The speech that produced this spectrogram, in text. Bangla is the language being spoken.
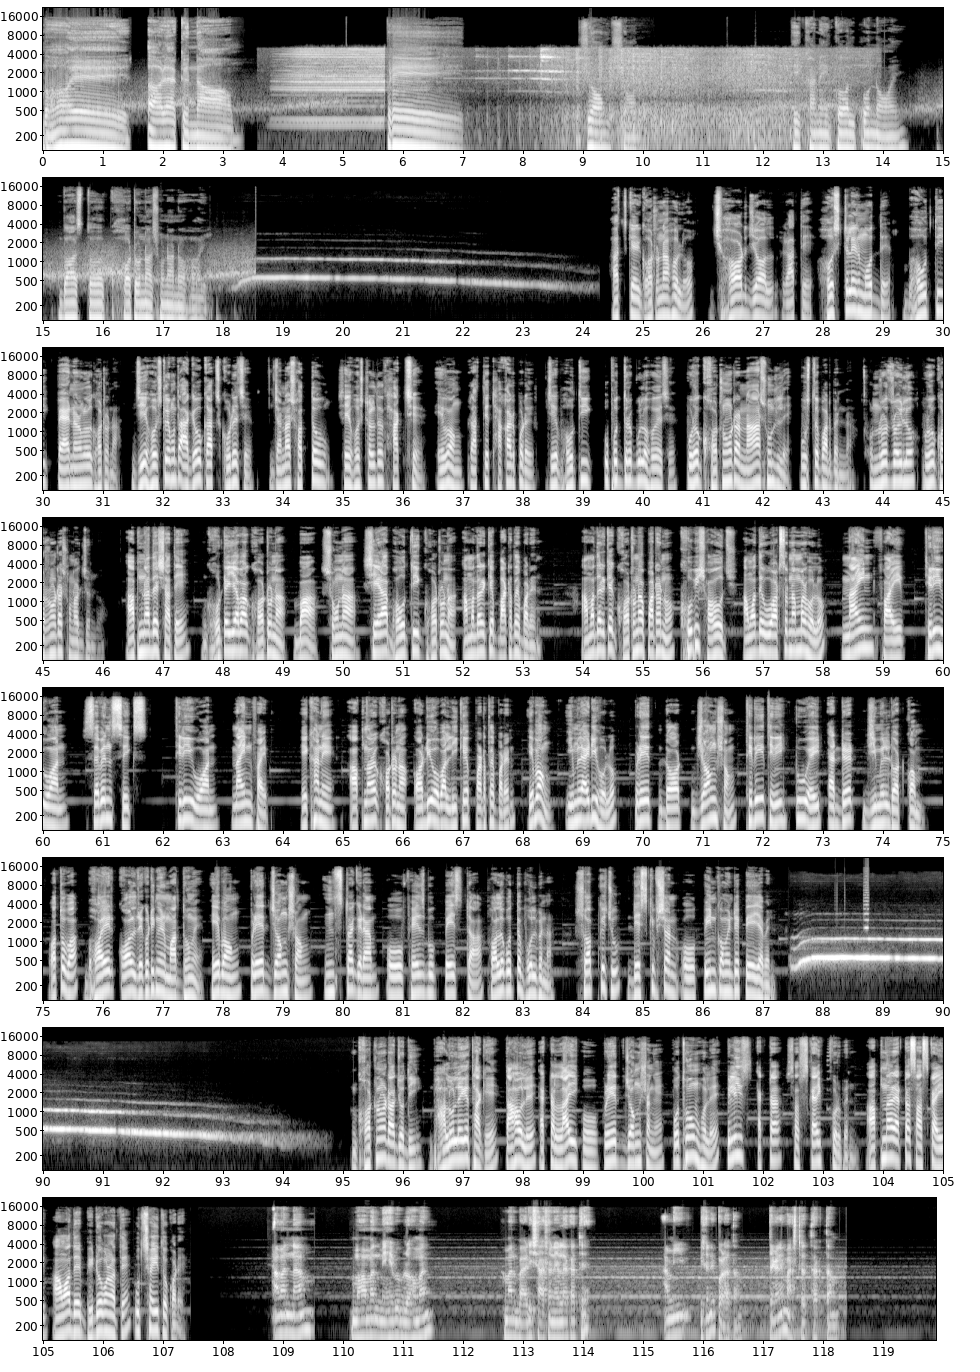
ভয়ের আর এক নাম। প্রেত। জংশন। এখানে গল্প নয়, বাস্তব ঘটনা শোনানো হয়। আজকের ঘটনা হলো ঝড় জল রাতে হোস্টেলের মধ্যে ভৌতিক প্যারানর্মাল ঘটনা। যে হোস্টেলের মধ্যে আগেও কাজ করেছে, জানা সত্ত্বেও সেই হোস্টেলতে থাকছে এবং রাত্রে থাকার পরে যে ভৌতিক উপদ্রবগুলো হয়েছে, পুরো ঘটনাটা না শুনলে বুঝতে পারবেন না। অনুরোধ রইল পুরো ঘটনাটা শোনার জন্য। আপনাদের সাথে ঘটে যাওয়া ঘটনা বা শোনা সেরা ভৌতিক ঘটনা আমাদেরকে পাঠাতে পারেন। আমাদেরকে ঘটনা পাঠানো খুবই সহজ। আমাদের হোয়াটসঅ্যাপ নাম্বার হলো nine five three one seven six three one nine five এখানে আপনার ঘটনা অডিও বা লিখে পাঠাতে পারেন এবং ইমেল আইডি হলো Pret dot Jongshong three three two eight at the rate Gmail dot com অথবা ভয়ের কল রেকর্ডিংয়ের মাধ্যমে এবং প্রেত জংসং ইনস্টাগ্রাম ও ফেসবুক পেজটা ফলো করতে ভুলবে না। সব কিছু ডেসক্রিপশন ও পিন কমেন্টে পেয়ে যাবেন। ঘটনাটা যদি ভালো লেগে থাকে, তাহলে একটা লাইক ও প্রেত জংশনে প্রথম হলে প্লিজ একটা সাবস্ক্রাইব করবেন। আপনার একটা সাবস্ক্রাইব আমাদের ভিডিও বানাতে উৎসাহিত করে। আমার নাম মোহাম্মদ মেহবুব রহমান। আমার বাড়ি শাসন এলাকাতে আমি এখানে পড়াতাম। সেখানে মাস্টার থাকতাম।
